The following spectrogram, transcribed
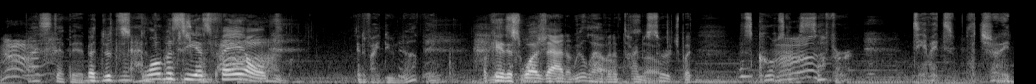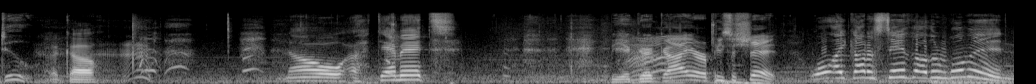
If I step in, But the diplomacy has failed. And if I do nothing, Okay, this was Washington Adams, We'll have enough time to search, but this girl's gonna suffer. Damn it! What should I do? Let go. No, uh, damn it. Be a good guy or a piece of shit. Well, I gotta save the other woman.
